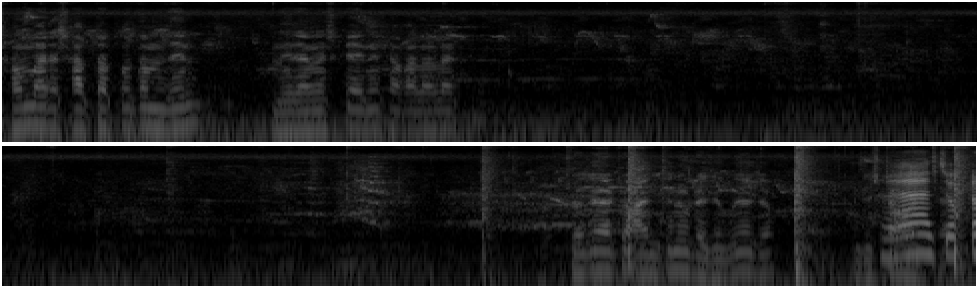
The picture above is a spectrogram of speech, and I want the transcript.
সোমবারে সপ্তাহ প্রথম দিন নিরামিষ খেয়ে নি সকালবেলা চোখে একটু আনচিন উঠেছে বুঝেছ? হ্যাঁ। চোখটা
